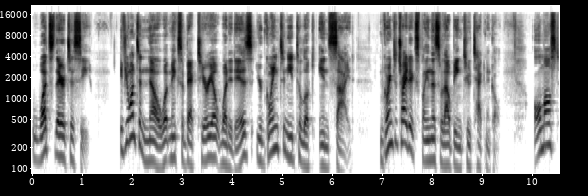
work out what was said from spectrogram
what's there to see? If you want to know what makes a bacteria what it is, you're going to need to look inside. I'm going to try to explain this without being too technical. Almost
